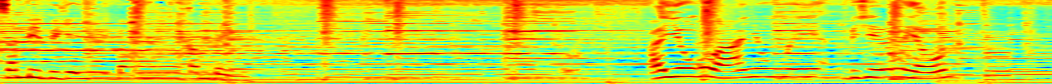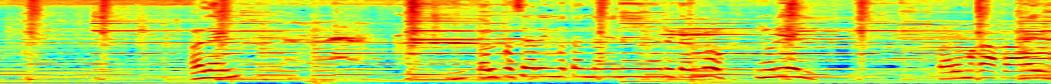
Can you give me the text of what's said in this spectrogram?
Saan bibigyan yung ibang kambing? Ay, yung kuha, yung may bisiro ngayon. Alin? Palpasaring matanda na yun, Ricardo. Nuriel. Para makakain.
